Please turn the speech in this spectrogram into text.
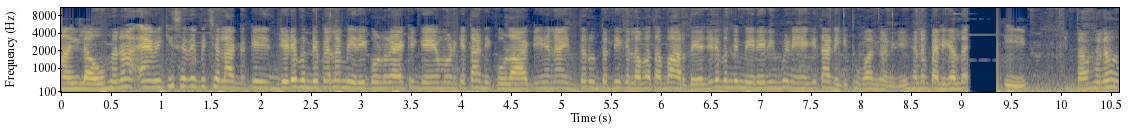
ਤਾਂ ਨਾ ਲਾਓ ਹਨਾ? ਐਵੇਂ ਕਿਸੇ ਦੇ ਪਿੱਛੇ ਲੱਗ ਕੇ ਜਿਹੜੇ ਬੰਦੇ ਪਹਿਲਾਂ ਮੇਰੇ ਕੋਲ ਰਹਿ ਕੇ ਗਏ ਮੁੜ ਕੇ ਤੁਹਾਡੇ ਕੋਲ ਆ ਕੇ, ਹਨਾ? ਇੱਧਰ ਉੱਧਰ ਦੀ ਗੱਲਾਂ ਬਾਤਾਂ ਮਾਰਦੇ ਆ। ਜਿਹੜੇ ਬੰਦੇ ਮੇਰੇ ਨਹੀਂ ਬਣੇ ਹੈਗੇ, ਤੁਹਾਡੇ ਕਿੱਥੋਂ ਬਣ ਜਾਣਗੇ, ਹਨਾ? ਪਹਿਲੀ ਗੱਲ ਤਾਂ ਇਹ ਕੀਤਾ, ਹਨਾ?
